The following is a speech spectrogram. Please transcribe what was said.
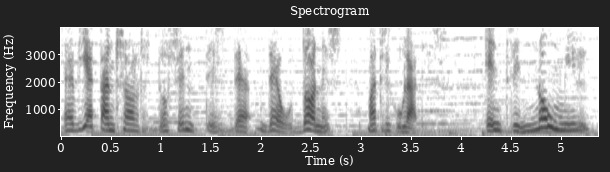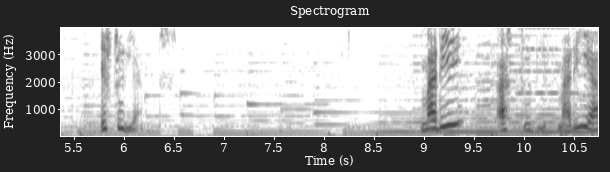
hi havia tan sols 210 dones matriculades, entre 9.000 estudiants. Maria, estudi Maria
